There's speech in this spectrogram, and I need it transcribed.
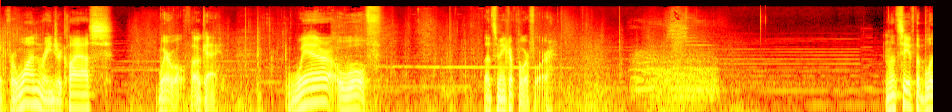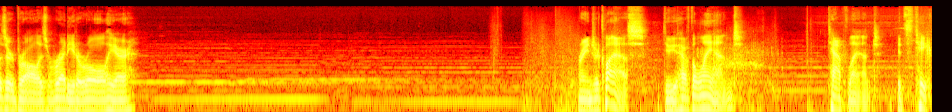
Hit for one, ranger class. Werewolf, okay. Werewolf. Let's make a 4-4. Let's see if the Blizzard Brawl is ready to roll here. Ranger class. Do you have the land? Tap land. It's take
